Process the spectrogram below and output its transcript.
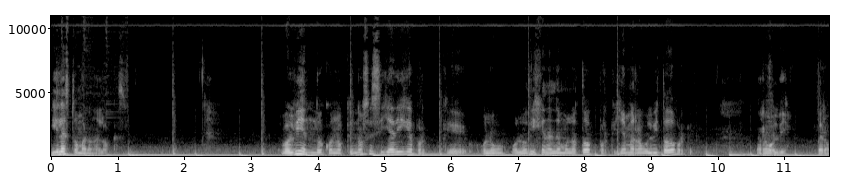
Y las tomaron a locas volviendo con lo que no sé si ya dije porque o lo, dije en el de Molotov porque ya me revolví todo porque me revolví pero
